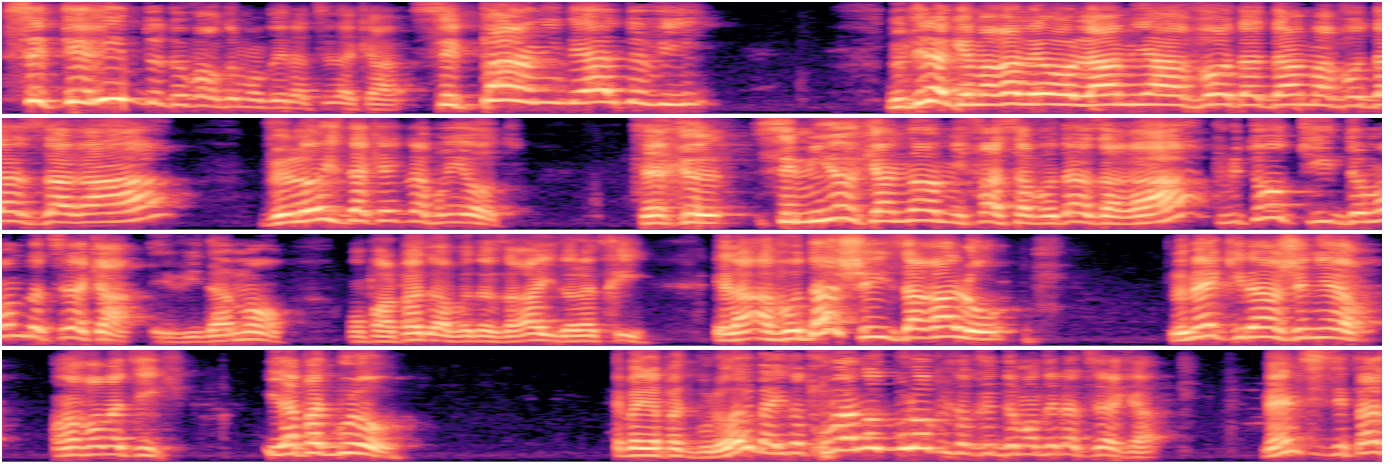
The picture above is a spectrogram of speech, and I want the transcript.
C'est terrible de devoir demander la tzedaka. C'est pas un idéal de vie. Nous dit la zara. C'est-à-dire que c'est mieux qu'un homme il fasse avoda zara plutôt qu'il demande la tzedaka. Évidemment, on ne parle pas de avoda zara idolâtrie. Et là, avoda chez Izara lo. Le mec, il est ingénieur en informatique. Il n'a pas de boulot. Eh ben, il n'a pas de boulot. Eh ben, il doit trouver un autre boulot plutôt que de demander la tzedaka. Même si c'est pas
